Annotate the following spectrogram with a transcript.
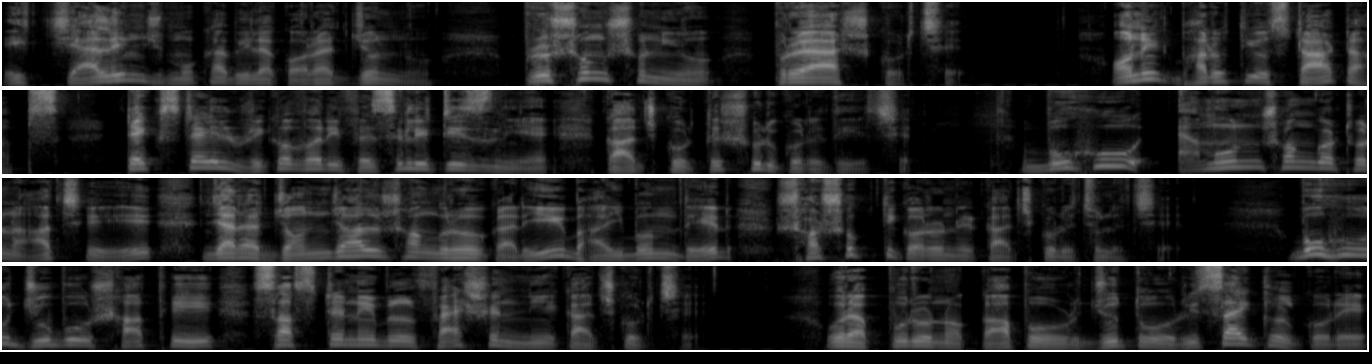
এই চ্যালেঞ্জ মোকাবিলা করার জন্য প্রশংসনীয় প্রয়াস করছে। অনেক ভারতীয় স্টার্টআপস টেক্সটাইল রিকভারি ফেসিলিটিস নিয়ে কাজ করতে শুরু করে দিয়েছে। বহু এমন সংগঠন আছে যারা জঞ্জাল সংগ্রহকারী ভাই বোনদের সশক্তিকরণের কাজ করে চলেছে। বহু যুব সাথী সাস্টেনেবল ফ্যাশন নিয়ে কাজ করছে। ওরা পুরনো কাপড়, জুতো রিসাইকেল করে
